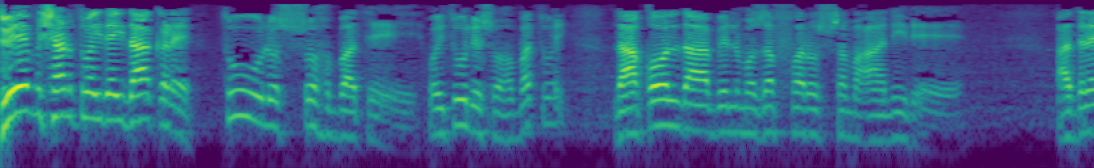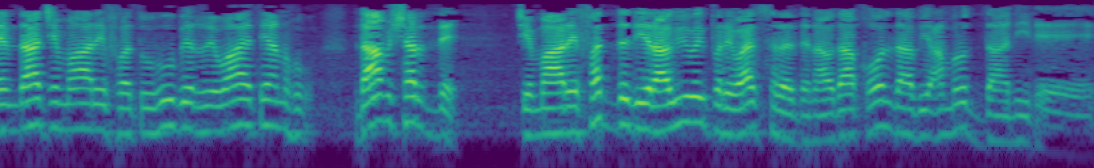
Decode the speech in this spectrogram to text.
دویم شرط وای دی دا کړي طول الصحبت وای طول صحبت وای دا قول دا بالمظفر السمعانی دی ادریم دا چې معرفته بالروایت انه دام شرط دی چې معرفت د دی راوی وای پر روایت سره دی نو دا قول دا بی عمرو دانی دی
